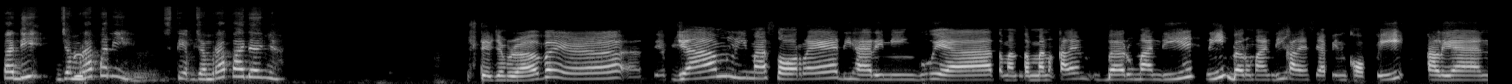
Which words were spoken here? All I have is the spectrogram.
tadi jam berapa nih? Setiap jam berapa adanya? setiap jam berapa ya setiap jam 5 sore di hari Minggu ya teman-teman kalian baru mandi nih baru mandi kalian siapin kopi kalian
